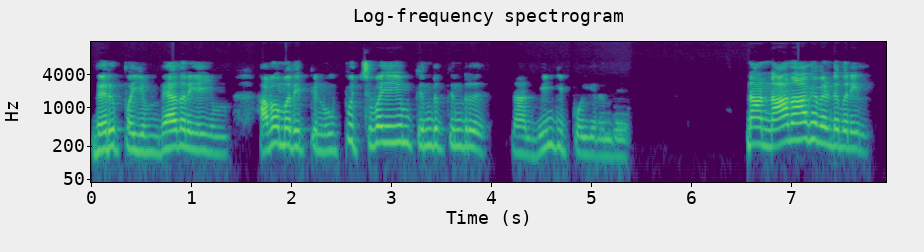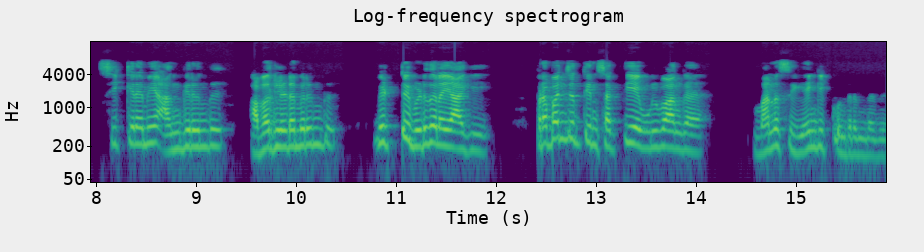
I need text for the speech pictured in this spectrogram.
வெறுப்பையும் வேதனையையும் அவமதிப்பின் உப்பு சுவையையும் தின்று தின்று நான் வீங்கி போயிருந்தேன். நான் நானாக வேண்டுமெனில் சீக்கிரமே அங்கிருந்து அவர்களிடமிருந்து விட்டு விடுதலையாகி பிரபஞ்சத்தின் சக்தியை உள்வாங்க மனசு ஏங்கிக் கொண்டிருந்தது.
